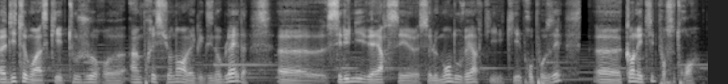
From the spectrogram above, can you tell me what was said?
Euh, Dites-moi, ce qui est toujours euh, impressionnant avec les Xenoblade, c'est l'univers, c'est c'est le monde ouvert qui, qui est proposé. Qu'en est-il pour ce 3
